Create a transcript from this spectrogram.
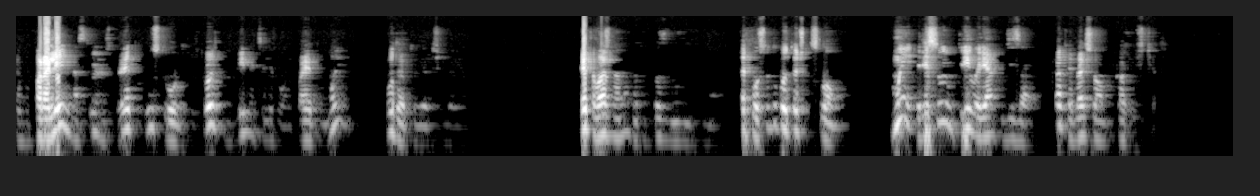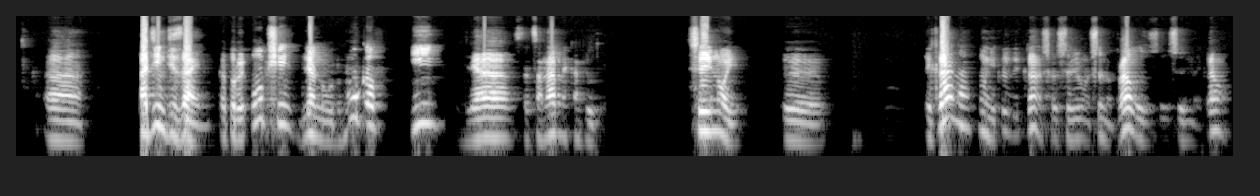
как бы, параллельно настроено, что это устройство, устройство мобильный телефон. Поэтому мы вот эту версию даем. Это важно, это тоже нужно знать. Так вот, что такое точка слома? Мы рисуем три варианта дизайна. Как я дальше вам покажу сейчас. А, один дизайн, который общий для ноутбуков и для стационарных компьютеров. Шириной э, экрана, ну не экрана, а ширина, правда, ширина экрана,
